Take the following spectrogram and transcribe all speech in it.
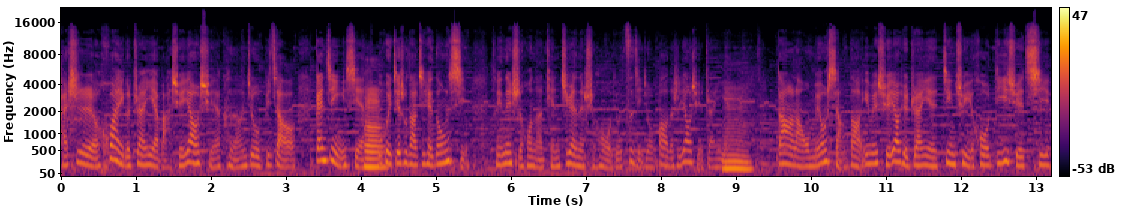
还是换一个专业吧，学药学可能就比较干净一些，嗯不会接触到这些东西。所以那时候呢，填志愿的时候，我就自己就报的是药学专业。嗯当然了，我没有想到，因为学药学专业进去以后，第一学期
